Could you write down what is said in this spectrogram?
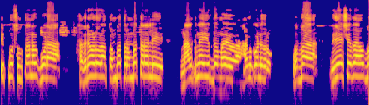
ಟಿಪ್ಪು ಸುಲ್ತಾನರು ಕೂಡ ಹದಿನೇಳುನೂರ ತೊಂಬತ್ತೊಂಬತ್ತರಲ್ಲಿ ನಾಲ್ಕನೇ ಯುದ್ಧ ಹಮ್ಮಿಕೊಂಡಿದ್ರು ಒಬ್ಬ ವಿದೇಶದ, ಒಬ್ಬ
